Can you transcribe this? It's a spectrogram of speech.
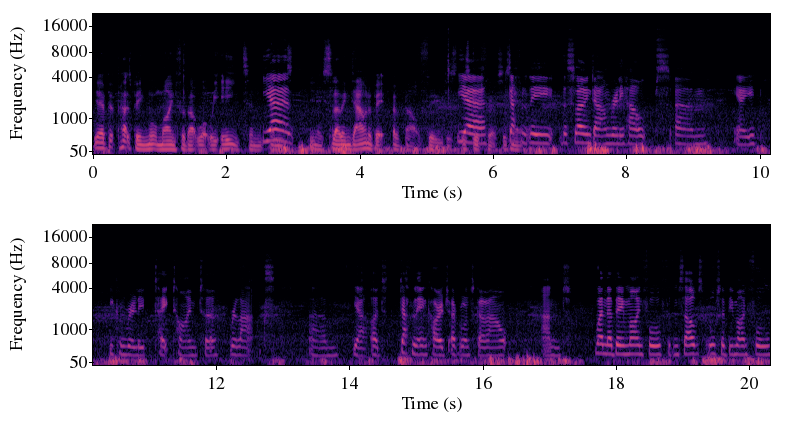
Yeah, but perhaps being more mindful about what we eat and, Yeah. and, you know slowing down a bit about food is, is good for us, isn't it? definitely the slowing down really helps. Um, you know, you, you can really take time to relax. Um, yeah, I'd definitely encourage everyone to go out and when they're being mindful for themselves, also be mindful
